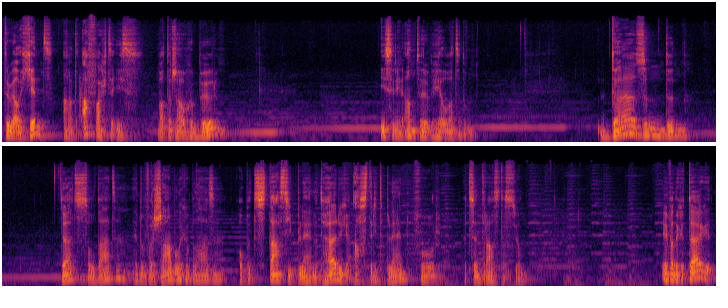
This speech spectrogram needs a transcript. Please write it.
Terwijl Gent aan het afwachten is wat er zou gebeuren, is er in Antwerpen heel wat te doen. Duizenden Duitse soldaten hebben verzamelen geblazen op het statieplein, het huidige Astridplein, voor het Centraal Station. Een van de getuigen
